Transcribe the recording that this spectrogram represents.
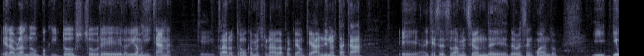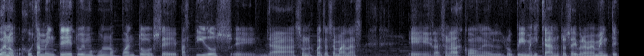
era hablando un poquito sobre la Liga Mexicana, que claro, tengo que mencionarla porque aunque Andy no está acá, eh, hay que hacerse la mención de, de vez en cuando. Y, bueno, justamente tuvimos unos cuantos eh, partidos eh, ya hace unas cuantas semanas eh, relacionadas con el rugby mexicano, entonces ahí brevemente.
